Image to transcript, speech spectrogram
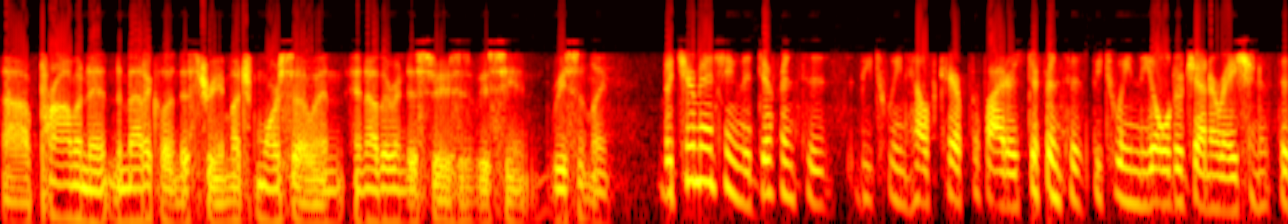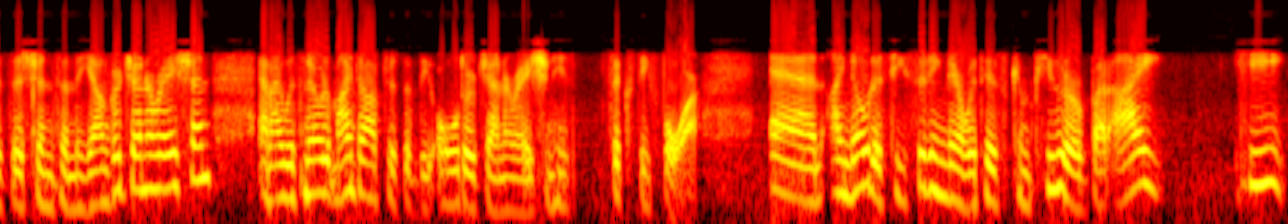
uh, prominent in the medical industry, much more so in, in other industries as we've seen recently. But you're mentioning the differences between healthcare providers, differences between the older generation of physicians and the younger generation. And I was noted, my doctor's of the older generation. He's 64. And I noticed he's sitting there with his computer, but I, he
